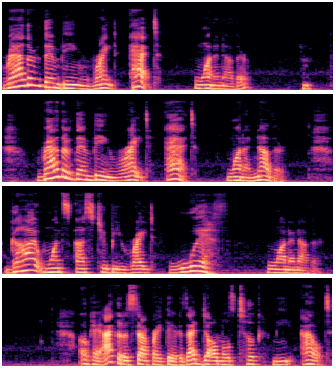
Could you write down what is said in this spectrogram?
Rather than being right at one another, rather than being right at one another. God wants us to be right with one another. Okay, I could have stopped right there because that almost took me out.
